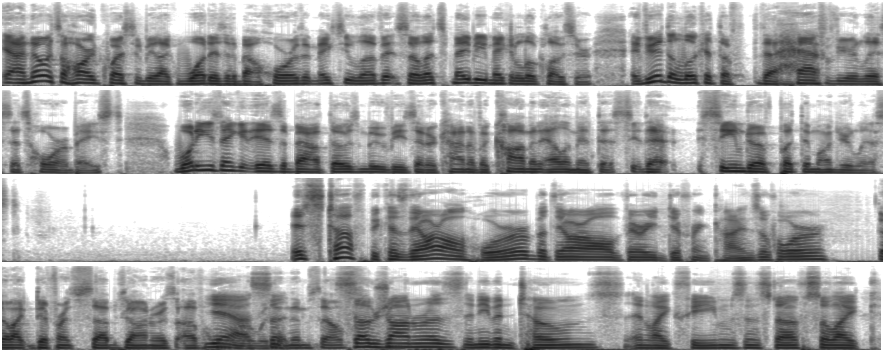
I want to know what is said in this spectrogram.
I know it's a hard question to be like, what is it about horror that makes you love it? So let's maybe make it a little closer. If you had to look at the the half of your list that's horror based, what do you think it is about those movies that are kind of a common element that se- that seem to have put them on your list? it's tough because they are all horror, but they are all very different kinds of horror. They're like different subgenres of horror yeah, within su- themselves. subgenres and even tones and like themes and stuff. So like,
